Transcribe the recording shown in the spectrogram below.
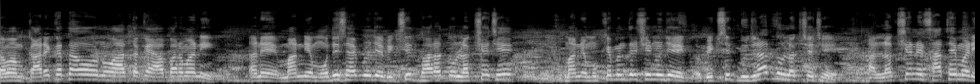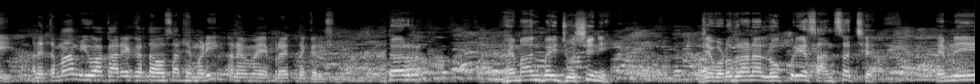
તમામ કાર્યકર્તાઓનો આ તકે આભાર માની અને માન્ય મોદી સાહેબનું જે વિકસિત ભારતનું લક્ષ્ય છે, માન્ય મુખ્યમંત્રીશ્રીનું જે વિકસિત ગુજરાતનું લક્ષ્ય છે. આ લક્ષ્યને સાથે મળી અને તમામ યુવા કાર્યકર્તાઓ સાથે મળી અને અમે પ્રયત્ન કરીશું. ડૉક્ટર હેમાંગભાઈ જોશીની જે વડોદરાના લોકપ્રિય સાંસદ છે, એમની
